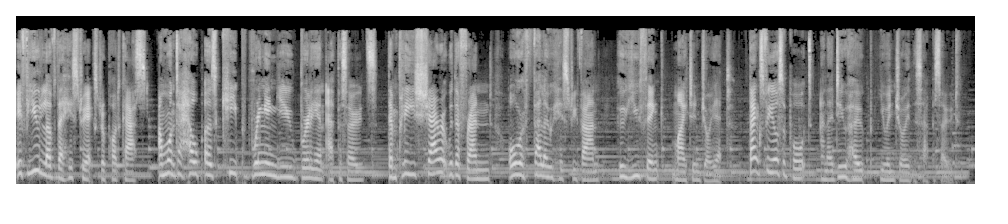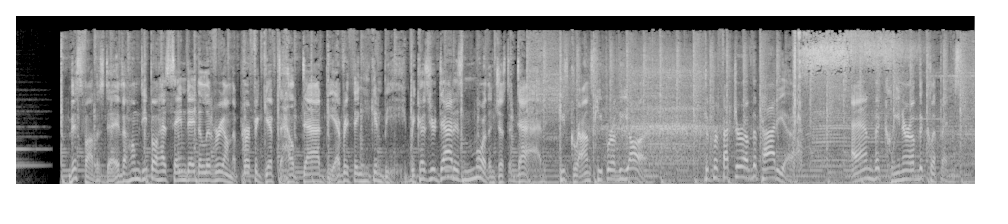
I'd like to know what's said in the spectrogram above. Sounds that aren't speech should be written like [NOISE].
If you love the History Extra podcast and want to help us keep bringing you brilliant episodes, then please share it with a friend or a fellow history fan who you think might enjoy it. Thanks for your support, and I do hope you enjoy this episode. This Father's Day, the Home Depot has same day delivery on the perfect gift to help dad be everything he can be. Because your dad is more than just a dad, he's groundskeeper of the yard, the perfecter of the patio, and the cleaner of the clippings.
